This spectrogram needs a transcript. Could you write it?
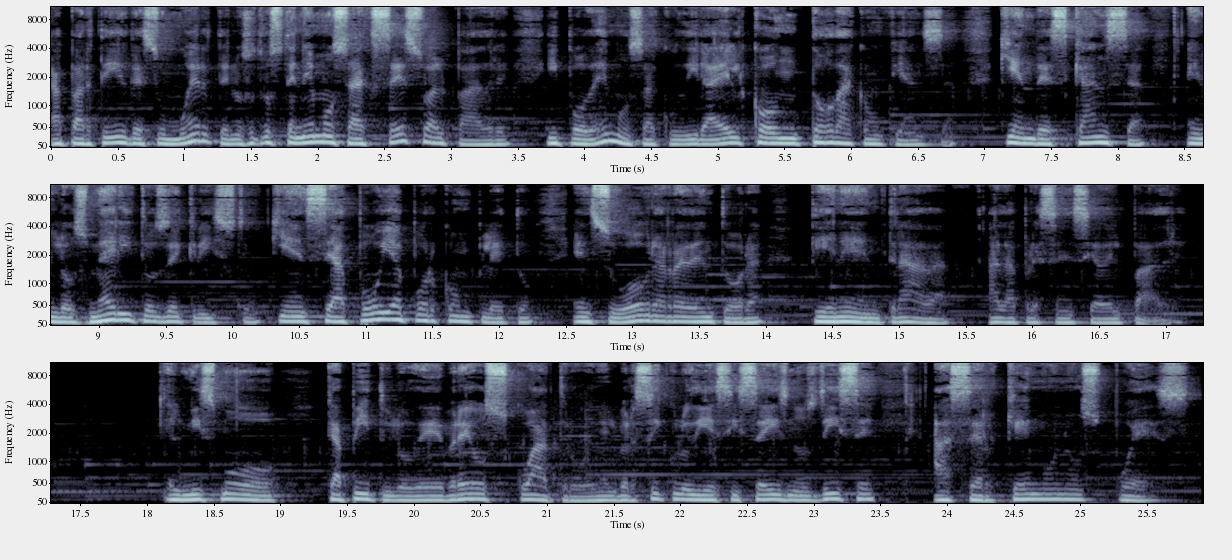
A partir de su muerte nosotros tenemos acceso al Padre y podemos acudir a Él con toda confianza. Quien descansa en los méritos de Cristo, quien se apoya por completo en su obra redentora, tiene entrada a la presencia del Padre. El mismo capítulo de Hebreos 4 en el versículo 16 nos dice, acerquémonos pues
